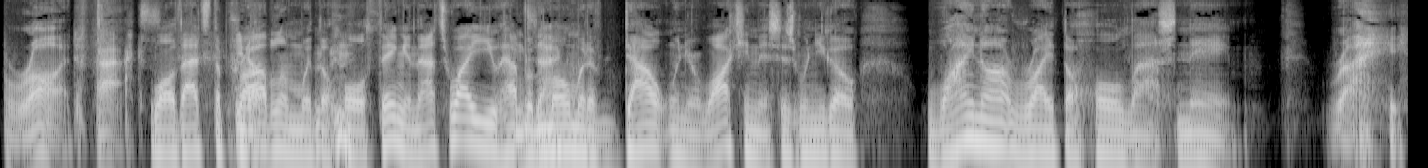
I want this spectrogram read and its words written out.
broad facts. Well, that's the know- problem with the whole thing. And that's why you have a moment of doubt when you're watching this is when you go, why not write the whole last name? right.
